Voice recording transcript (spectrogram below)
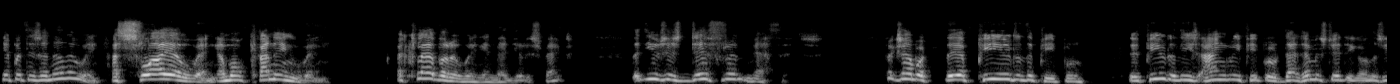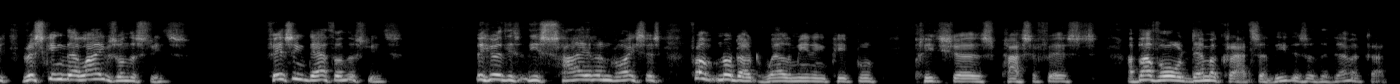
Yeah, but there's another wing, a slyer wing, a more cunning wing, a cleverer wing in many respects, that uses different methods. For example, they appeal to the people. They appeal to these angry people demonstrating on the streets, risking their lives on the streets, facing death on the streets. They hear these, these siren voices from, no doubt, well-meaning people, preachers, pacifists, above all, Democrats and leaders of the Democrat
